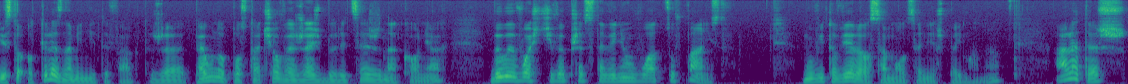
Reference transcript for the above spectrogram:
Jest to o tyle znamienity fakt, że pełnopostaciowe rzeźby rycerzy na koniach były właściwe przedstawieniom władców państw. Mówi to wiele o samoocenie Szpejmana, ale też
